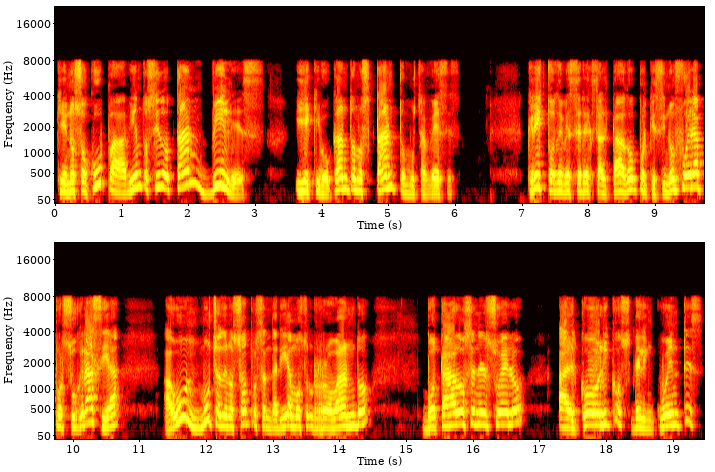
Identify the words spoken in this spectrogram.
que nos ocupa, habiendo sido tan viles y equivocándonos tanto muchas veces. Cristo debe ser exaltado porque si no fuera por su gracia, aún muchos de nosotros andaríamos robando, botados en el suelo, alcohólicos, delincuentes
